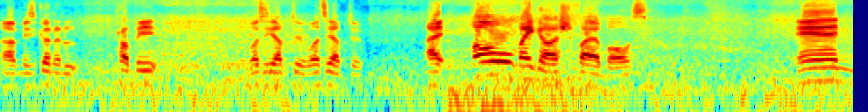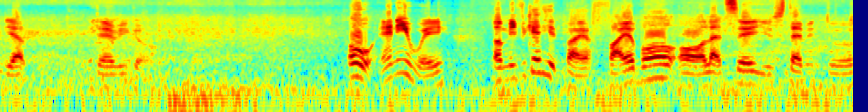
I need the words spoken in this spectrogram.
Um, he's gonna probably... What's he up to? What's he up to? I... Oh my gosh, fireballs. And yep, there we go. Oh, anyway, um, if you get hit by a fireball or let's say you step into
